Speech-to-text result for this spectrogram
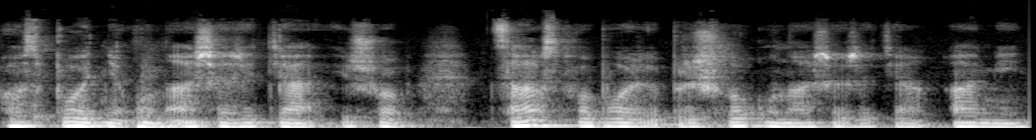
Господня у наше життя і щоб Царство Боже прийшло у наше життя. Амінь.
